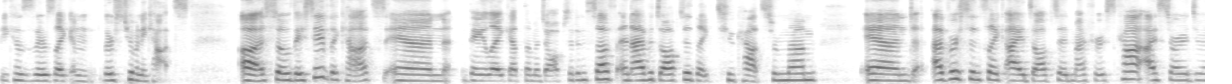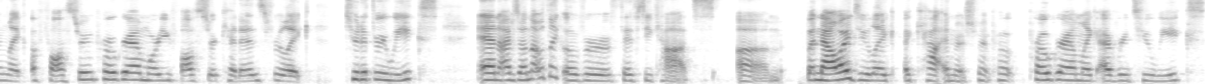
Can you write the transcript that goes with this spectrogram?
because there's like and there's too many cats. Uh, so they save the cats and they like get them adopted and stuff. And I've adopted like two cats from them and ever since like I adopted my first cat, I started doing like a fostering program where you foster kittens for like 2 to 3 weeks. And I've done that with like over 50 cats. Um but now I do like a cat enrichment pro- program like every 2 weeks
